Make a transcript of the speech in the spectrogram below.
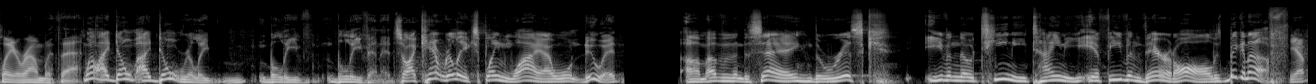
play around with that. Well, I don't I don't really believe believe in it, so I can't really explain why I won't do it. Um, other than to say the risk, even though teeny tiny, if even there at all, is big enough. Yep,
